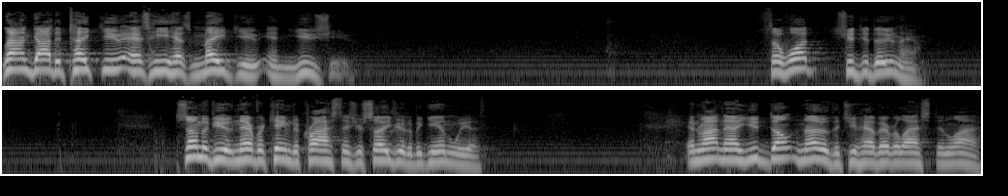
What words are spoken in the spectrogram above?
Allowing God to take you as He has made you and use you. So, what should you do now? Some of you have never came to Christ as your Savior to begin with. And right now, you don't know that you have everlasting life.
